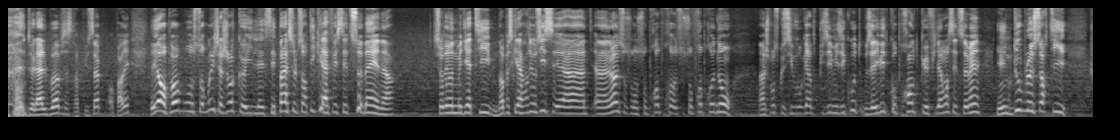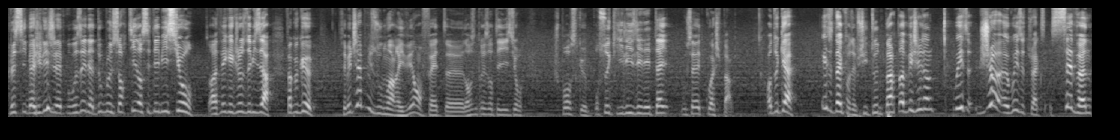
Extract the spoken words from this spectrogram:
de l'album, ça sera plus simple pour en parler. D'ailleurs, en parlant de Stormbridge, sachant que c'est pas la seule sortie qu'il a fait cette semaine hein, sur Neon Media Team. Non, parce qu'il a sorti aussi un, un album sur son propre, sur son propre nom. Hein, je pense que si vous regardez plus mes écoutes, vous allez vite comprendre que finalement cette semaine il y a une double sortie. Je imaginer si j'avais proposé la double sortie dans cette émission. Ça aurait fait quelque chose de bizarre. Enfin, que ça m'est déjà plus ou moins arrivé en fait euh, dans une précédente édition. Je pense que pour ceux qui lisent les détails, vous savez de quoi je parle. En tout cas, it's time for the shitune part of season with, jo uh, with the tracks 7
